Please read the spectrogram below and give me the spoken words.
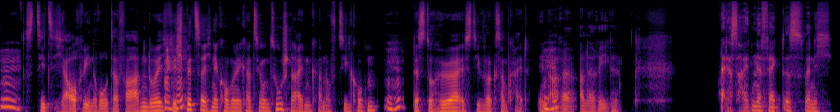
Hm. Das zieht sich ja auch wie ein roter Faden durch. Je Mhm. spitzer ich eine Kommunikation zuschneiden kann auf Zielgruppen, Mhm. desto höher ist die Wirksamkeit in Mhm. aller, aller Regel. Weil Der Seiteneffekt ist, wenn ich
